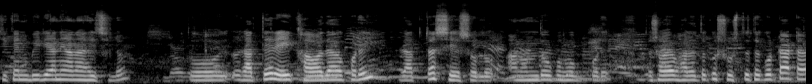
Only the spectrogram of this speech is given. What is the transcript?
চিকেন বিরিয়ানি আনা হয়েছিল। তো রাতের এই খাওয়া দাওয়া করেই রাতটা শেষ হলো, আনন্দ উপভোগ করে। তো সবাই ভালো থেকো, সুস্থ থেকো, টাটা।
